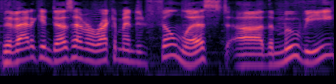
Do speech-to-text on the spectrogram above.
The Vatican does have a recommended film list. Uh, the movie,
